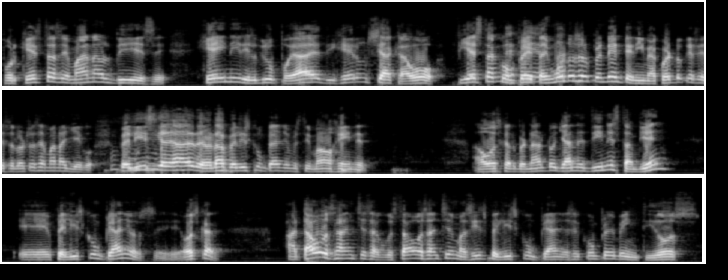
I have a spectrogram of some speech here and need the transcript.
Porque esta semana, olvídese, Heiner y el grupo de Hades dijeron se acabó, fiesta completa. Y Mundo Sorprendente, ni me acuerdo qué es eso, la otra semana llego. Felicidades, de verdad, feliz cumpleaños, mi estimado Heiner. A Oscar Bernardo Llanes Dines también, eh, feliz cumpleaños, eh, Oscar. A Tavo Sánchez, a Gustavo Sánchez Macís, feliz cumpleaños, él cumple el 22.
